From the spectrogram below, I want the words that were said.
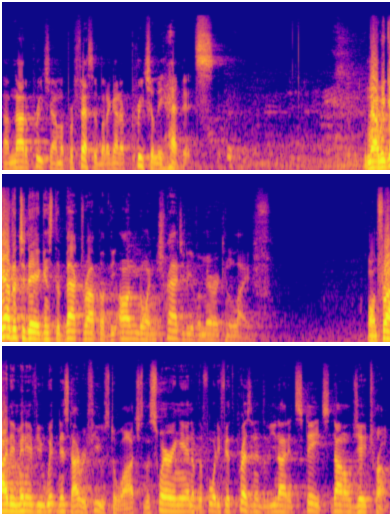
I'm not a preacher, I'm a professor, but I got a preacherly habits. Now we gather today against the backdrop of the ongoing tragedy of American life. On Friday, many of you witnessed, I refused to watch, the swearing in of the 45th President of the United States, Donald J. Trump.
